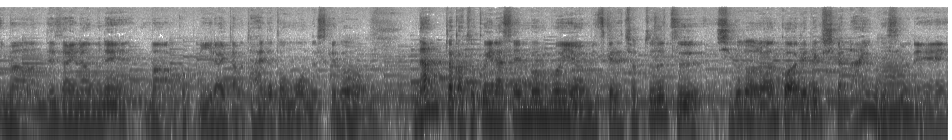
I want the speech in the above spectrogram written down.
今デザイナーもね、まあ、コピーライターも大変だと思うんですけど、なんとか得意な専門分野を見つけてちょっとずつ仕事のランクを上げていくしかないんですよね。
